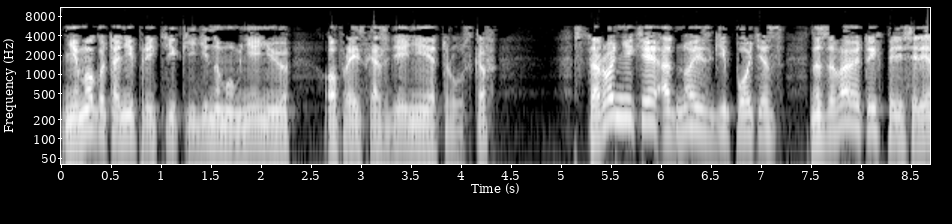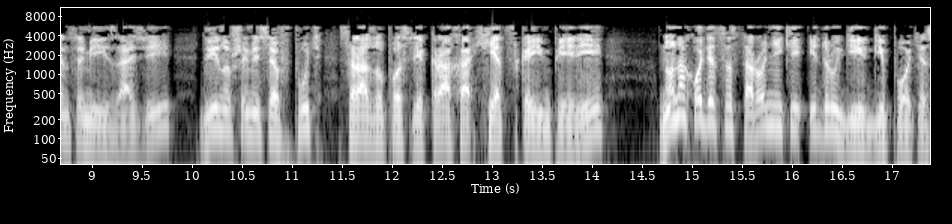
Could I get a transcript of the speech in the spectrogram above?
Не могут они прийти к единому мнению о происхождении этрусков. Сторонники одной из гипотез называют их переселенцами из Азии, двинувшимися в путь сразу после краха Хетской империи – но находятся сторонники и других гипотез.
